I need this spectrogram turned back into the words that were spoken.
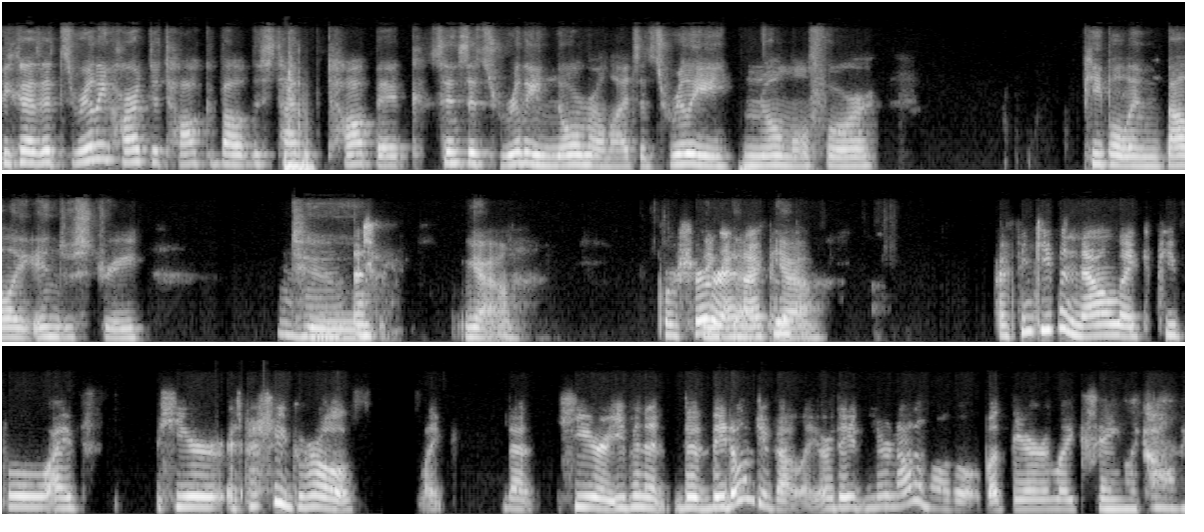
Because it's really hard to talk about this type of topic since it's really normalized. It's really normal for people in ballet industry mm-hmm. to and yeah. For sure. And that, I think yeah I think even now, like people I've hear, especially girls, like that here, even at, that they don't do ballet or they they're not a model, but they're like saying like, oh my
